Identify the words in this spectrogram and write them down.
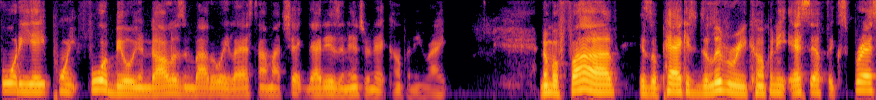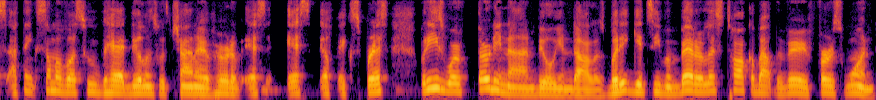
$48.4 billion. And by the way, last time I checked, that is an internet company, right? Number five is a package delivery company, SF Express. I think some of us who've had dealings with China have heard of SF Express, but he's worth $39 billion. But it gets even better. Let's talk about the very first one,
